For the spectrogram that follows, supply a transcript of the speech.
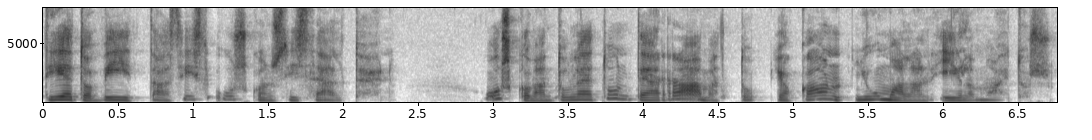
Tieto viittaa siis uskon sisältöön. Uskovan tulee tuntea raamattu, joka on Jumalan ilmoitus.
